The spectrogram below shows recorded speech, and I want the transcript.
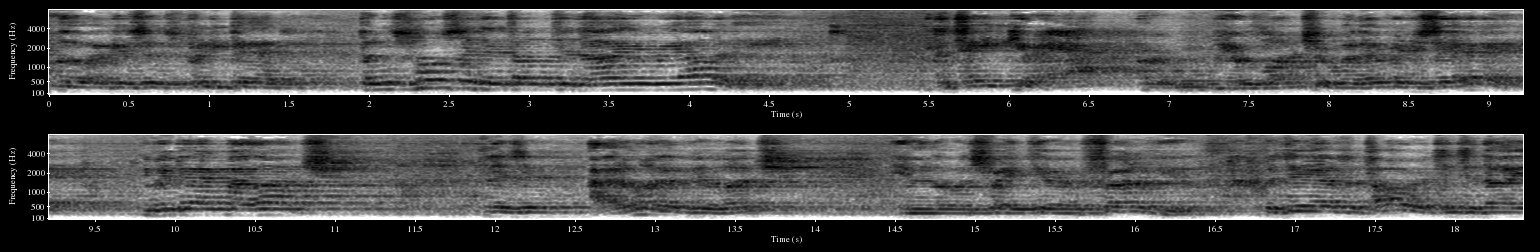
although I guess that's pretty bad, but it's mostly that they'll deny your reality. Take your hat or your lunch or whatever, and you say, hey, give me back my lunch. And they say, I don't have your lunch, even though it's right there in front of you. But they have the power to deny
